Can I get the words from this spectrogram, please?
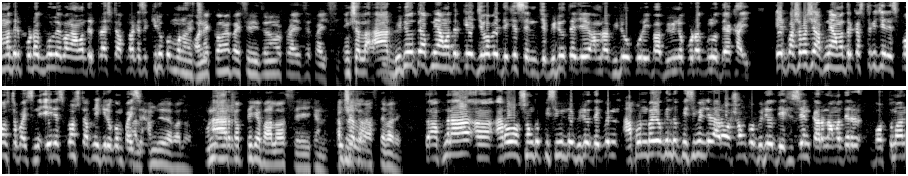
আমাদের প্রোডাক্টগুলো এবং আমাদের প্রাইসটা আপনার কাছে কীরকম মনে হয়েছে? অনেক কমে পাইছি রিজনেবল প্রাইসে পাইছি। ইনশাল্লাহ আর ভিডিওতে আপনি আমাদেরকে যেভাবে দেখেছেন যে ভিডিওতে যে আমরা ভিডিও করি বা বিভিন্ন প্রোডাক্টগুলো দেখাই এর পাশাপাশি আপনি আমাদের কাছ থেকে যে রেসপন্সটা পাইছেন এই রেসপন্সটা আপনি কীরকম পাইছেন? আলহামদুলিল্লাহ ভালো। আর- সব থেকে ভালো আছে এখানে। সাথে আসতে পারে। তো আপনারা আরও অসংখ্য পিসি বিল্ডের ভিডিও দেখবেন। আপন ভাইও কিন্তু পিসি বিল্ডের আরও অসংখ্য ভিডিও দেখেছেন কারণ আমাদের বর্তমান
